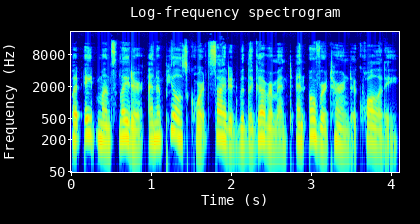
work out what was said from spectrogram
but eight months later, an appeals court sided with the government and overturned equality.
